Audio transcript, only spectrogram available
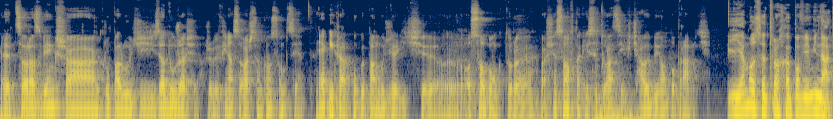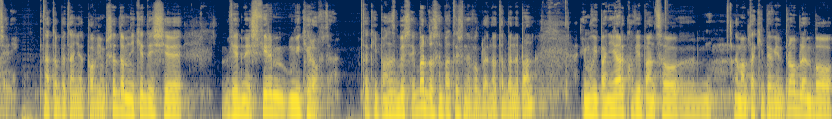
E, Coraz większa grupa ludzi zadłuża się, żeby finansować swoją konsumpcję. Jakich rad mógłby Pan udzielić e, osobom, które właśnie są w takiej sytuacji i chciałyby ją poprawić? Ja może trochę powiem inaczej. Na to pytanie odpowiem. Do mnie kiedyś e, w jednej z firm mój kierowca. Taki pan Zbyszek, bardzo sympatyczny w ogóle, notabene pan. I mówi, panie Jarku, wie pan co, no mam taki pewien problem, bo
